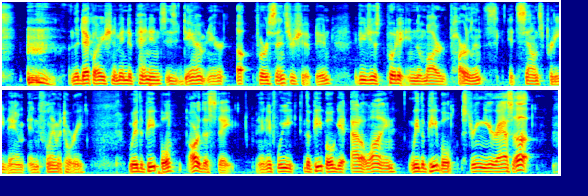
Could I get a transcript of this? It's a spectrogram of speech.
the Declaration of Independence is damn near up for censorship, dude. If you just put it in the modern parlance, it sounds pretty damn inflammatory. We, the people, are the state. And if we, the people, get out of line, we, the people, string your ass up.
